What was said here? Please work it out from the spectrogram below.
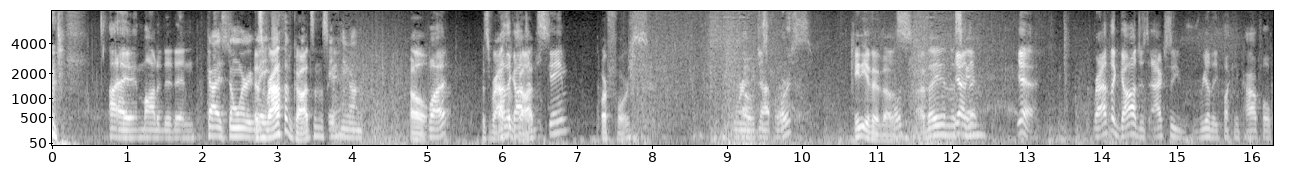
I modded it in. Guys, don't worry. Is wait. Wrath of Gods in this Wait, hang on. Oh, What? is Are Wrath of gods in this Gods game? or Force? We're Oh, just Force. Either of those. Are they in this Yeah, game? Yeah, Wrath of Gods is actually really fucking powerful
